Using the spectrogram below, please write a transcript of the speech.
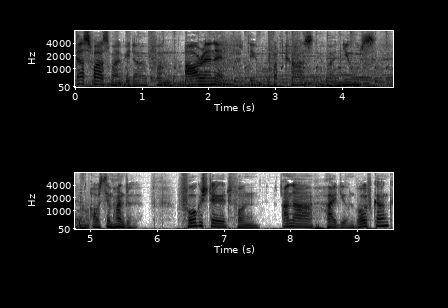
Das war's mal wieder von RNF, dem Podcast über News aus dem Handel. Vorgestellt von Anna, Heidi und Wolfgang.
